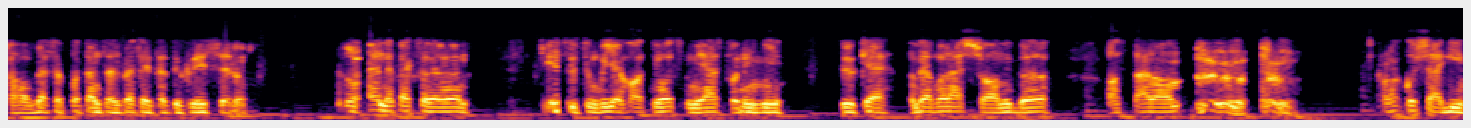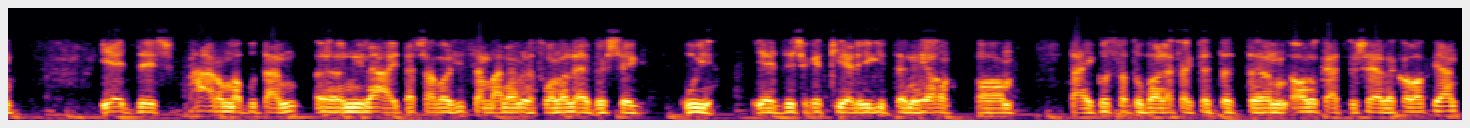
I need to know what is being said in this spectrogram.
a befek, potenciális befektetők részéről. Ennek megfelelően készültünk ugye 6-8 milliárd forintnyi tőke bevonásra, amiből aztán a, a lakossági jegyzés három nap után leállításával, hiszen már nem lett volna lehetőség új jegyzéseket kielégíteni a, a tájékoztatóban lefektetett allokációs elvek alapján.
